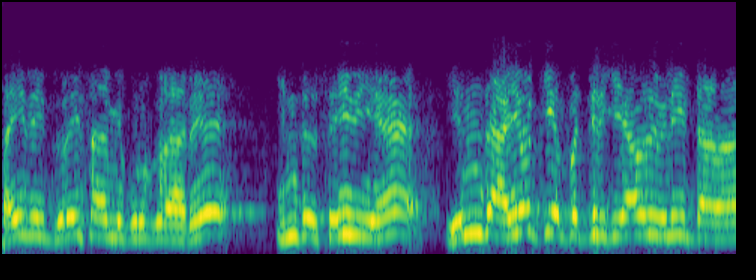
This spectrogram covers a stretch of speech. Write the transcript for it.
சைதை துரைசாமி கொடுக்கிறாரு. இந்த செய்திய எந்த அயோக்கிய பத்திரிகையாவது வெளியிட்டானா?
